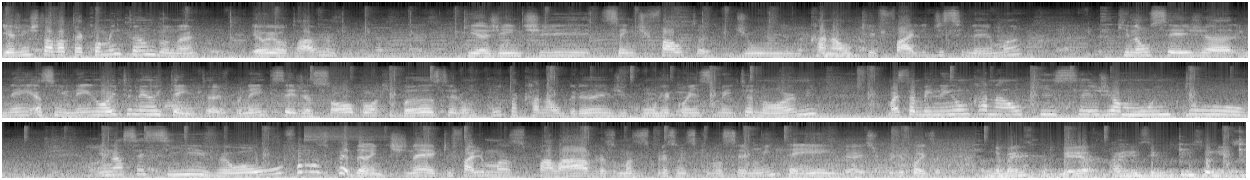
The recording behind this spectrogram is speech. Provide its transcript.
E a gente tava até comentando, né? Eu e o Otávio, que a gente sente falta de um canal que fale de cinema que não seja nem assim, nem 8 nem 80, tipo, nem que seja só o blockbuster, um puta canal grande com um reconhecimento enorme, mas também nem um canal que seja muito inacessível ou o famoso pedante, né? Que fale umas palavras, umas expressões que você não entenda, esse tipo de coisa. Ainda mais porque a gente sempre pensou nisso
